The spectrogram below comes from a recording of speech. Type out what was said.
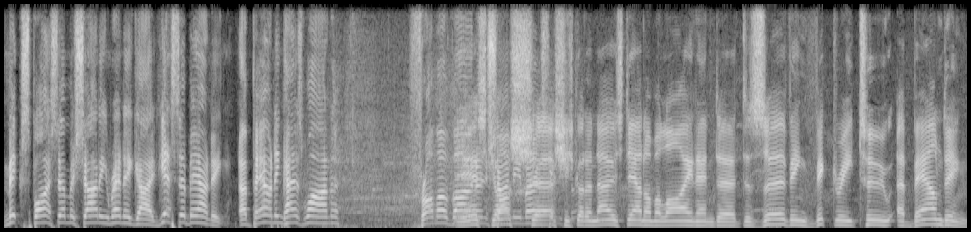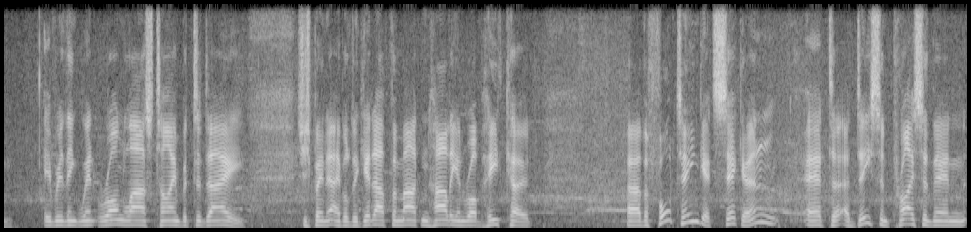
Mixed Spice and Mashani Renegade. Yes, Abounding. Abounding has won from Avone Yes, and Josh, uh, she's got a nose down on the line and uh, deserving victory to abounding. Everything went wrong last time, but today she's been able to get up for Martin Harley and Rob Heathcote. Uh, the 14 gets second at uh, a decent price, and then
